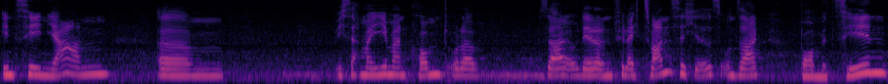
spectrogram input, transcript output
in zehn Jahren, ähm, ich sag mal, jemand kommt oder der dann vielleicht 20 ist und sagt, boah, mit 10,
